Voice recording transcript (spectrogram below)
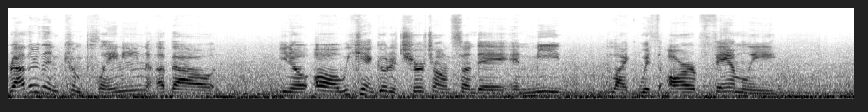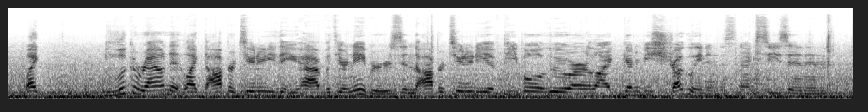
rather than complaining about, you know, oh, we can't go to church on Sunday and meet like with our family, like look around at like the opportunity that you have with your neighbors and the opportunity of people who are like going to be struggling in this next season and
